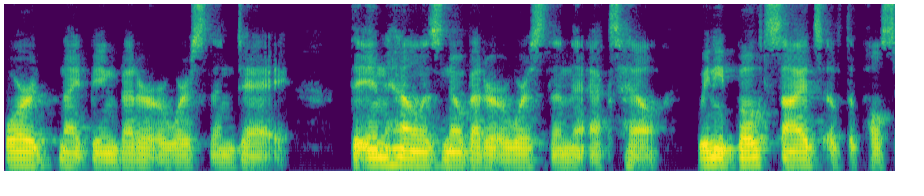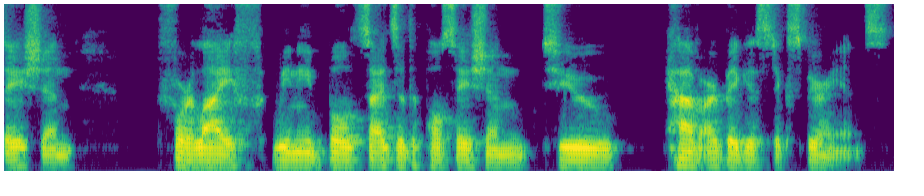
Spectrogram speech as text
or night being better or worse than day. The inhale is no better or worse than the exhale. We need both sides of the pulsation for life. We need both sides of the pulsation to have our biggest experience.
